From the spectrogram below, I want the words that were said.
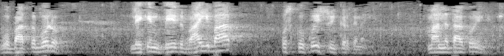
वो बात तो बोलो। लेकिन वेद वाही बात, उसको कोई स्वीकृत नहीं मान्यता कोई नहीं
